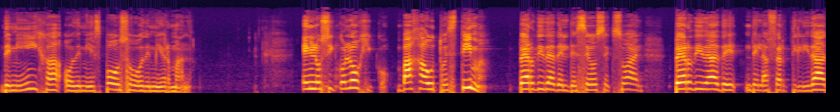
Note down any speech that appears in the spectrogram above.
de mi hija o de mi esposo o de mi hermana. En lo psicológico, baja autoestima, pérdida del deseo sexual, pérdida de, la fertilidad,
